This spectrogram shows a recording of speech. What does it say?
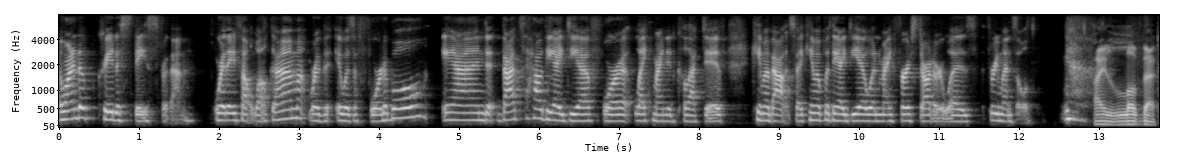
I wanted to create a space for them where they felt welcome, where the, it was affordable. And that's how the idea for Like Minded Collective came about. So I came up with the idea when my first daughter was three months old. I love that.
